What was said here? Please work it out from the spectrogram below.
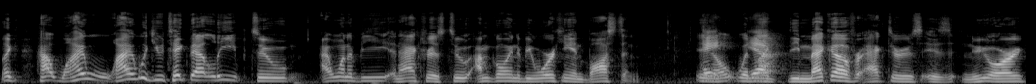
Like how why why would you take that leap to I want to be an actress too. I'm going to be working in Boston? You Hey, know, when yeah. like the mecca for actors is New York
